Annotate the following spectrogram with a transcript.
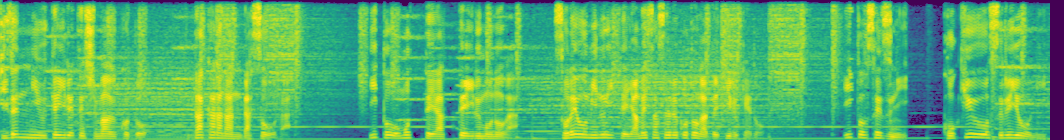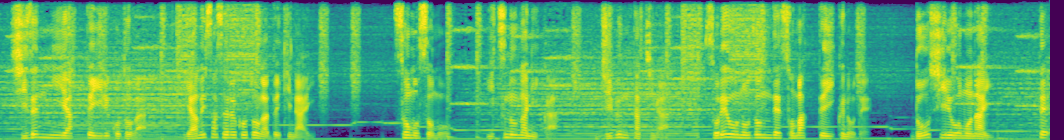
自然に受け入れてしまうことだからなんだそうだ。意図を持ってやっているものはそれを見抜いてやめさせることができるけど意図せずに呼吸をするように自然にやっていることはやめさせることができない。そもそもいつの間にか自分たちがそれを望んで染まっていくのでどうしようもないって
